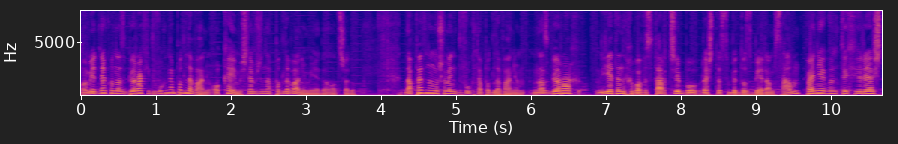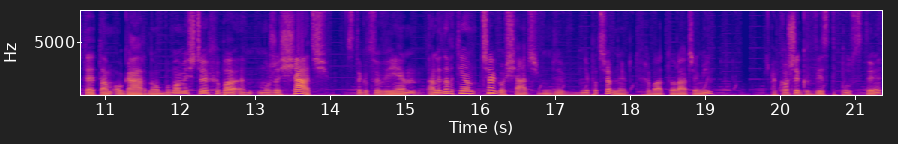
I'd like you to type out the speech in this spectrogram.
Mam jednego na zbiorach i dwóch na podlewaniu. Okej, myślałem, że na podlewaniu mi jeden odszedł. Na pewno muszę mieć dwóch na podlewaniu. Na zbiorach jeden chyba wystarczy, bo resztę sobie dozbieram sam. Fajnie jakbym tych resztę tam ogarnął, bo mam jeszcze chyba e, może siać. Z tego co wiem, ale nawet nie mam czego siać. Nie- Niepotrzebne chyba to raczej mi. A koszyk jest pusty.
